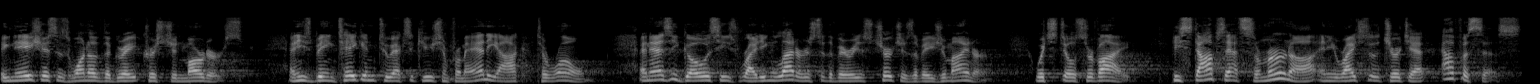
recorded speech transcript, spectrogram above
Ignatius is one of the great Christian martyrs and he's being taken to execution from Antioch to Rome. And as he goes, he's writing letters to the various churches of Asia Minor, which still survive. He stops at Smyrna and he writes to the church at Ephesus.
